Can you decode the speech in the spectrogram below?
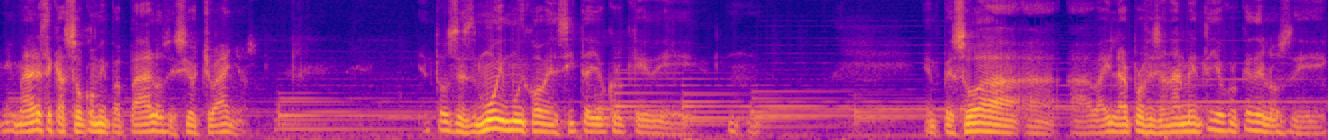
Mi madre se casó con mi papá a los 18 años. Entonces, muy, muy jovencita, yo creo que de empezó a, bailar profesionalmente, yo creo que de los de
